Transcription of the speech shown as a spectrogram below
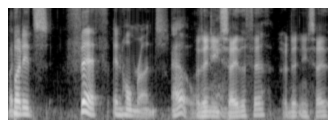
But but, he- it's fifth in home runs. Oh, Oh, didn't you say the fifth? Or didn't you say?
